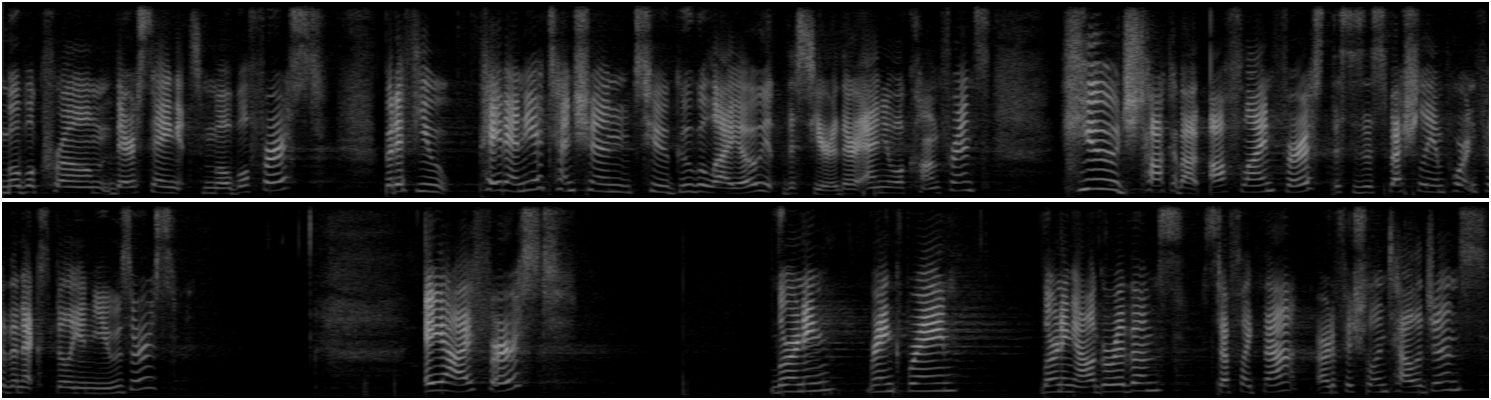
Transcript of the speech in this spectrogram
mobile Chrome, they're saying it's mobile first. But if you paid any attention to Google I.O. this year, their annual conference, huge talk about offline first. This is especially important for the next billion users. AI first, learning, RankBrain, learning algorithms, stuff like that, artificial intelligence.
